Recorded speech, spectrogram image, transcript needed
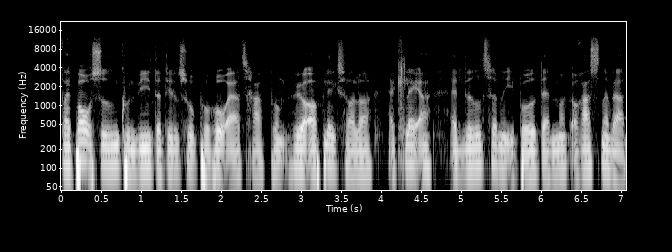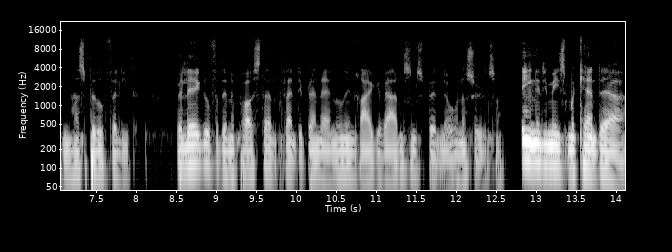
For et par år siden kunne vi, der deltog på HR-træfpunkt, høre oplægsholdere erklære, at ledelserne i både Danmark og resten af verden har spillet for lidt. Belægget for denne påstand fandt de blandt andet i en række verdensomspændende undersøgelser. En af de mest markante er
